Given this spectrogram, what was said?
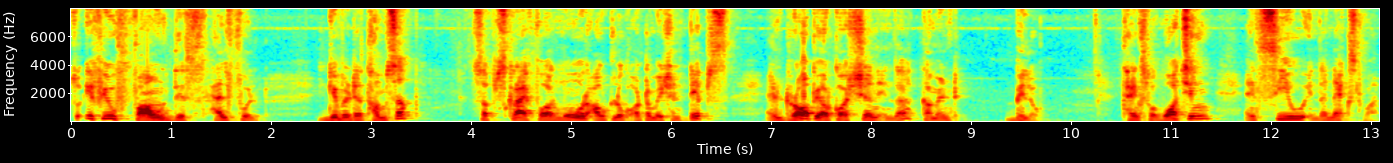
So if you found this helpful give it a thumbs up subscribe for more outlook automation tips and drop your question in the comment below. Thanks for watching and see you in the next one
